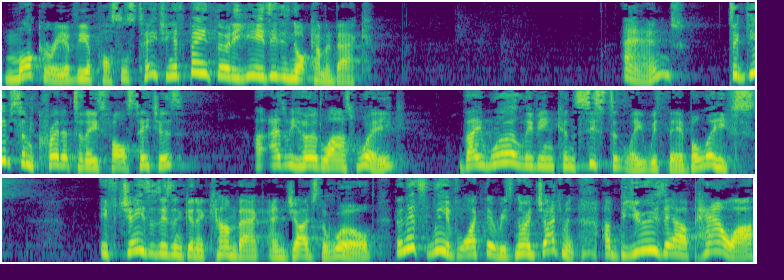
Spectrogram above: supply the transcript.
mockery of the apostles' teaching. It's been 30 years, it is not coming back. And to give some credit to these false teachers, uh, as we heard last week, they were living consistently with their beliefs. If Jesus isn't going to come back and judge the world, then let's live like there is no judgment. Abuse our power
